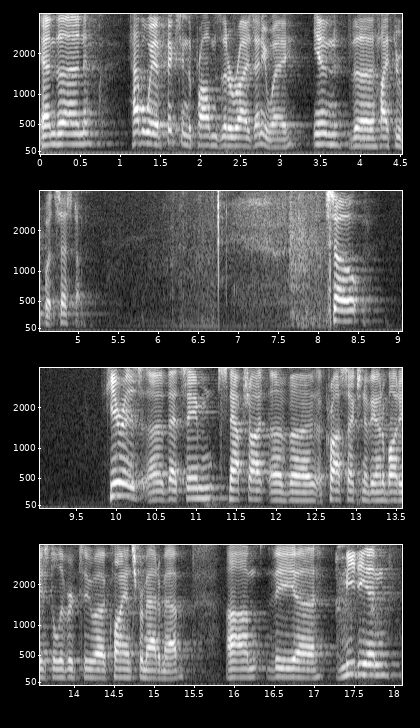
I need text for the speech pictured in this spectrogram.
And then have a way of fixing the problems that arise anyway in the high throughput system. So here is uh, that same snapshot of uh, a cross-section of antibodies delivered to uh, clients from Adimab. Um, the uh, median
